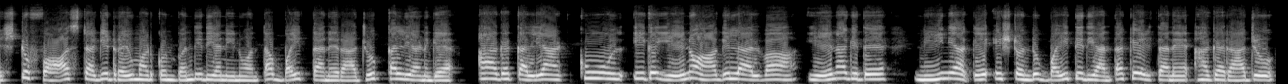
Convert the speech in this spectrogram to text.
ಎಷ್ಟು ಫಾಸ್ಟ್ ಆಗಿ ಡ್ರೈವ್ ಮಾಡ್ಕೊಂಡು ಬಂದಿದೀಯ ನೀನು ಅಂತ ಬೈತಾನೆ ರಾಜು ಕಲ್ಯಾಣ್ಗೆ. ಆಗ ಕಲ್ಯಾಣ್, ಕೂಲ್, ಈಗ ಏನೂ ಆಗಿಲ್ಲ ಅಲ್ವಾ? ಏನಾಗಿದೆ? ನೀನ್ ಯಾಕೆ ಇಷ್ಟೊಂದು ಬೈತಿದ್ಯಾ ಅಂತ ಕೇಳ್ತಾನೆ. ಆಗ ರಾಜು,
